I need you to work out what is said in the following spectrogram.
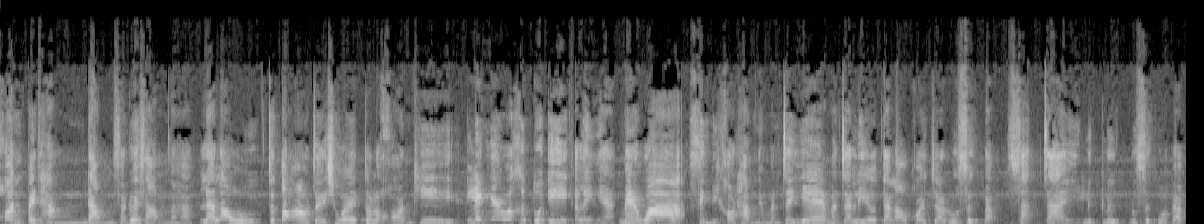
ค่อนไปทางดำซะด้วยซ้ำนะคะ และเราจะต้องเอาใจช่วยตัวละครที่เรียกง่ายว่าคือตัวเอกอะไรเงี้ย แม้ว่าสิ่งที่เขาทำเนี่ยมันจะแย่ มันจะเลว แต่เราก็จะรู้สึกแบบสะใจลึกๆ รู้สึกว่าแบบ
